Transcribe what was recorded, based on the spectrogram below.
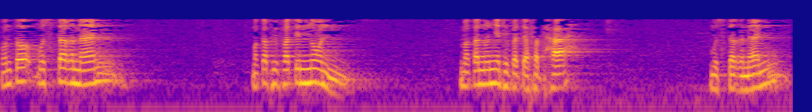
untuk mustagnan maka bifatin nun. Maka nunnya dibaca fathah. Mustagnan.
